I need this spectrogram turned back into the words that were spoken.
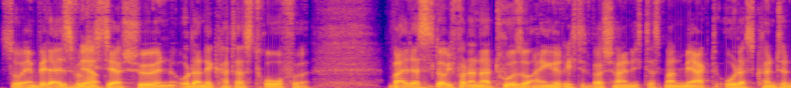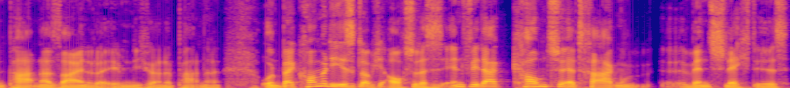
So, entweder ist es wirklich ja. sehr schön oder eine Katastrophe. Weil das ist, glaube ich, von der Natur so eingerichtet wahrscheinlich, dass man merkt, oh, das könnte ein Partner sein oder eben nicht oder eine Partnerin. Und bei Comedy ist es, glaube ich, auch so. Das ist entweder kaum zu ertragen, wenn es schlecht ist,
